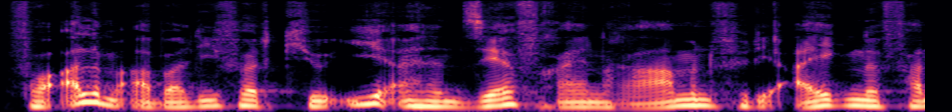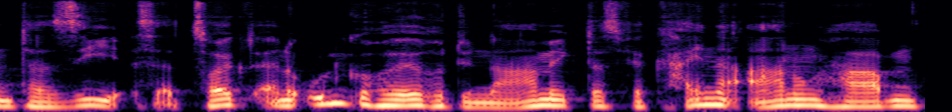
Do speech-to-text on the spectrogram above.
Vor allem aber liefert QE einen sehr freien Rahmen für die eigene Fantasie. Es erzeugt eine ungeheure Dynamik, dass wir keine Ahnung haben,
